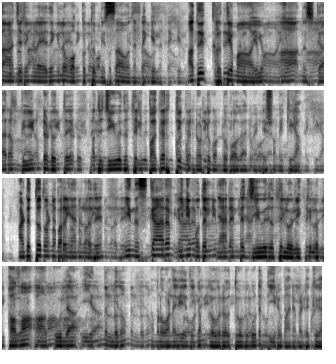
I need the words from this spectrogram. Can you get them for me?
സാഹചര്യങ്ങൾ ഏതെങ്കിലും വക്കത്ത് മിസ്സാവുന്നുണ്ടെങ്കിൽ അത് കൃത്യമായും ആ നിസ്കാരം വീണ്ടെടുത്ത് അത് ജീവിതത്തിൽ പകർത്തി മുന്നോട്ട് കൊണ്ടുപോകാൻ വേണ്ടി ശ്രമിക്കുക. അടുത്തതൊന്ന് പറയാനുള്ളത് ഈ നിസ്കാരം ഇനി മുതൽ ഞാൻ എന്റെ ജീവിതത്തിൽ ഒരിക്കലും കല ആക്കൂല എന്നുള്ളതും നമ്മൾ വളരെയധികം ഗൗരവത്തോടുകൂടി തീരുമാനമെടുക്കുക.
